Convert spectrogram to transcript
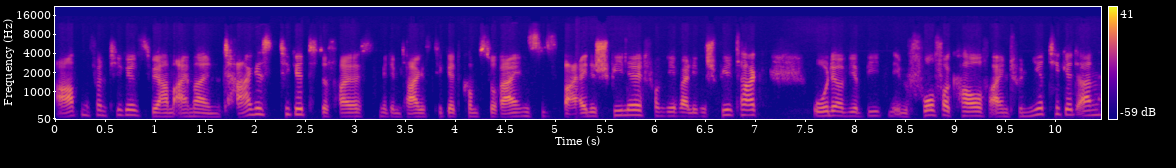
Arten von Tickets. Wir haben einmal ein Tagesticket, das heißt, mit dem Tagesticket kommst du rein, siehst beide Spiele vom jeweiligen Spieltag. Oder wir bieten im Vorverkauf ein Turnierticket an,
